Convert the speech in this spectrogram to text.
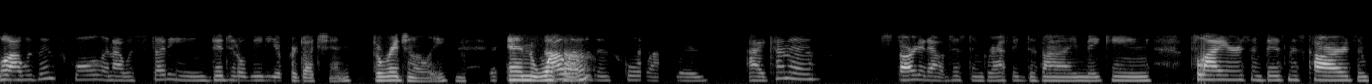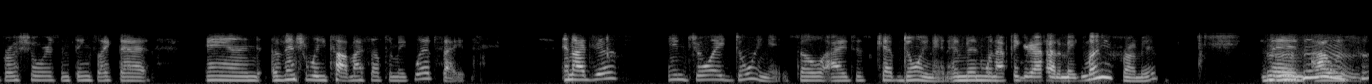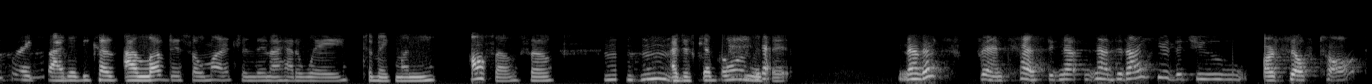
well, I was in school and I was studying digital media production originally. And while uh-huh. I was in school, I was I kind of started out just in graphic design, making flyers and business cards and brochures and things like that, and eventually taught myself to make websites. And I just enjoyed doing it, so I just kept doing it. And then when I figured out how to make money from it, then mm-hmm. I was super excited because I loved it so much, and then I had a way to make money also. So mm-hmm. I just kept going with it. Now that's fantastic. Now, now, did I hear that you are self-taught?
